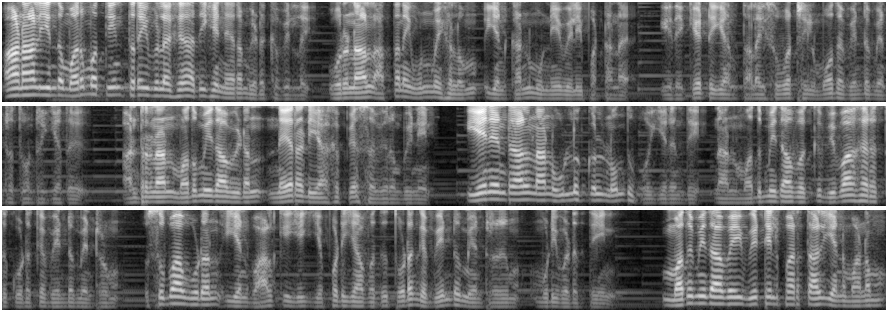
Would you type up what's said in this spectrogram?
ஆனால் இந்த மர்மத்தின் திரைவிலக அதிக நேரம் எடுக்கவில்லை. ஒரு நாள் அத்தனை உண்மைகளும் என் கண் முன்னே வெளிப்பட்டன. இதை கேட்டு என் தலை சுவற்றில் மோத வேண்டும் என்று தோன்றியது. அன்று நான் மதுமிதாவிடம் நேரடியாக பேச விரும்பினேன். ஏனென்றால் நான் உள்ளுக்குள் நொந்து போயிருந்தேன். நான் மதுமிதாவுக்கு விவாகரத்து கொடுக்க வேண்டும் என்றும் சுபாவுடன் என் வாழ்க்கையை எப்படியாவது தொடங்க வேண்டும் என்றும் முடிவெடுத்தேன். மதுமிதாவை வீட்டில் பார்த்தால் என் மனம்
